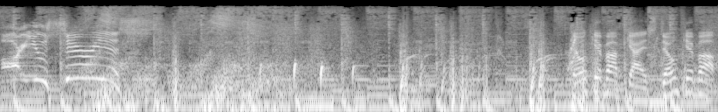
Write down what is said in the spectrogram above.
Are you serious? Don't give up, guys. Don't give up.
